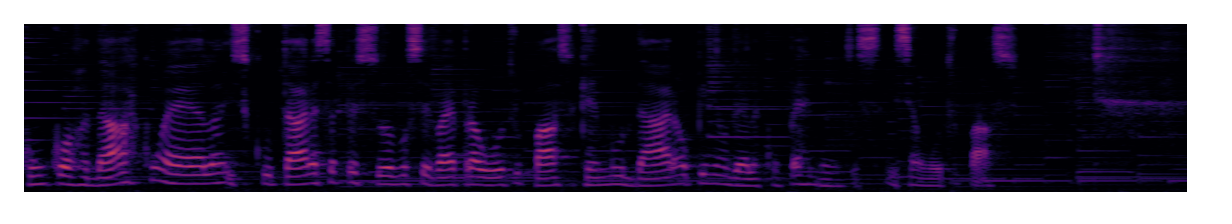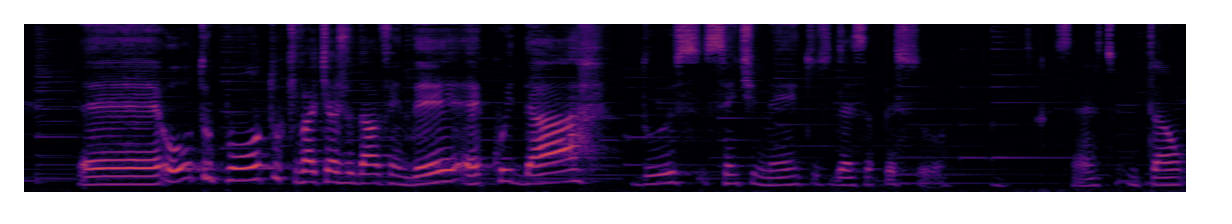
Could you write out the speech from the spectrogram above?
concordar com ela, escutar essa pessoa, você vai para o outro passo, que é mudar a opinião dela com perguntas. Esse é um outro passo. É, outro ponto que vai te ajudar a vender é cuidar dos sentimentos dessa pessoa, certo? Então,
